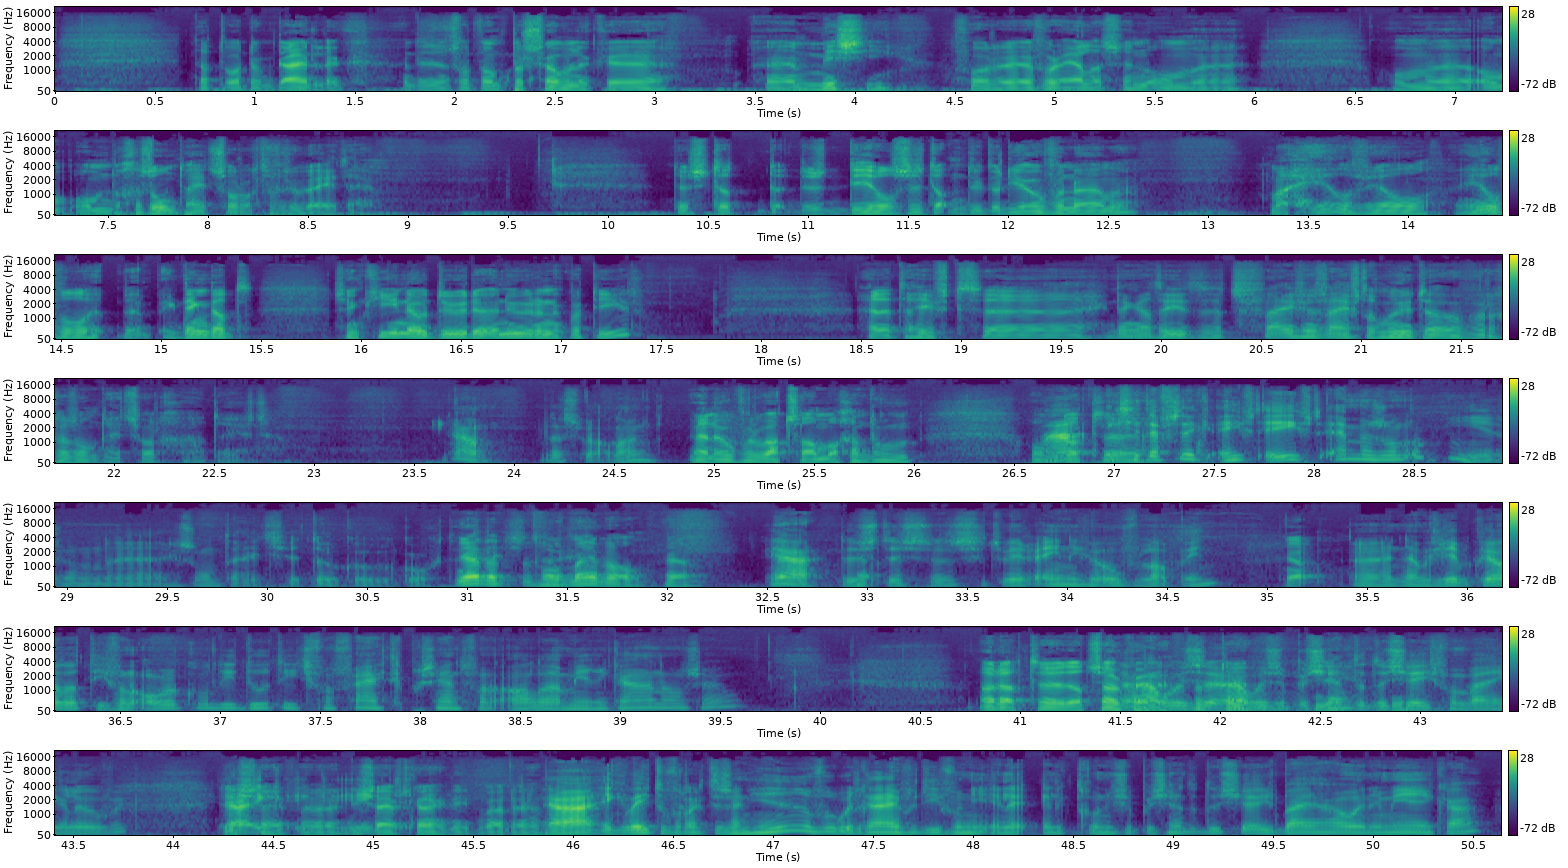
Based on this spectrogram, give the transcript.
dat wordt ook duidelijk. Het is een soort van persoonlijke eh, missie voor, eh, voor Allison om, eh, om, eh, om, om de gezondheidszorg te verbeteren. Dus, dat, dat- dus deels is dat natuurlijk door die overname. Maar heel veel, heel veel. Ik denk dat zijn keynote duurde een uur en een kwartier. En het heeft, eh, ik denk dat hij het, het 55 minuten over de gezondheidszorg gehad heeft. Oh, dat is wel lang. En over wat ze allemaal gaan doen. Maar Omdat, ik eh, zit even te denken, heeft, heeft Amazon ook niet zo'n eh gezondheidstoko gekocht? ja, dat volgens mij wel. Ja. Ja, dus, Ja. dus er zit weer enige overlap in. Ja. Eh, nou begreep ik wel dat die van Oracle, die doet iets van 50% van alle Amerikanen of zo. Oh, dat, eh, dat zou Daar kunnen. houden ze, Dat, eh, houden ze patiëntendossiers van bij, geloof ik. Die, Ja, ik- ik- cijfers ken ik niet, maar... eh, Ja, ik weet toevallig, er zijn heel veel bedrijven die van die ele- elektronische patiëntendossiers bijhouden in Amerika.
